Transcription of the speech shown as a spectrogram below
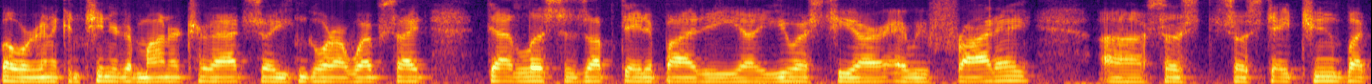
but we're going to continue to monitor that. So you can go to our website. That list is updated by the uh, USTR every Friday. Uh, so so stay tuned. But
